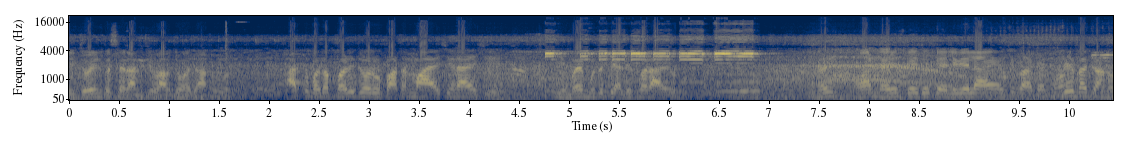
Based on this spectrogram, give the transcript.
એ જોઈને પછી રામજી વાવ જોવા જવાનું આ તો બધા ફરી જોરું પાટણમાં આવ્યા છીએ ને આવ્યા છીએ. એમાં હું તો પહેલી ફર આવ્યો નહીં હા નરેશભાઈ તો પહેલી વહેલા આવ્યા છે પાટણમાં બે બાદ જાણો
